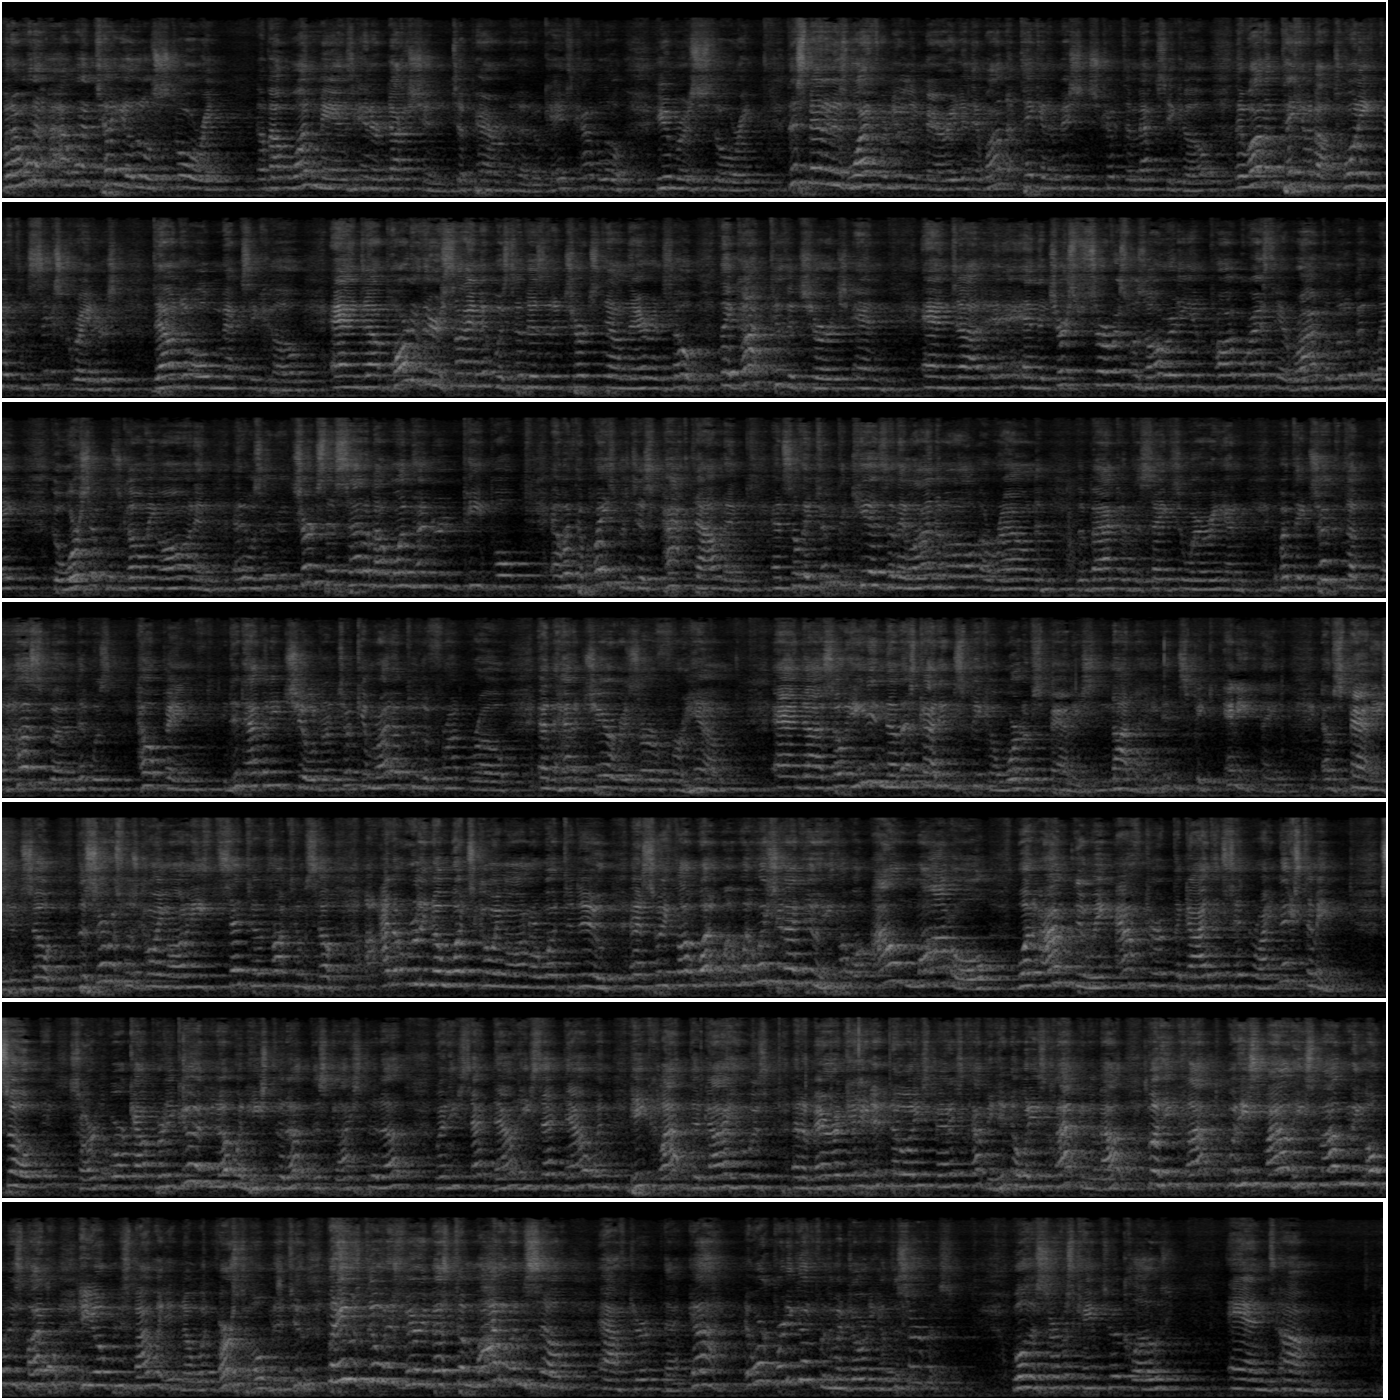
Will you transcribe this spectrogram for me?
But I want to I want to tell you a little story about one man's introduction to parenthood, okay? It's kind of a little humorous story. This man and his wife were newly married, and they wound up taking a mission trip to Mexico. They wound up taking about 25th and 6th graders down to Old Mexico. And uh, part of their assignment was to visit a church down there. And so they got to the church, and and, uh, and the church service was already in progress. They arrived a little bit late. The worship was going on, and, and it was a church that sat about 100 people, and but the place was just packed out. And, and so they took the kids and they lined them all around the back of the sanctuary. And but they took the, the husband that was helping, he didn't have any children, took him right up to the front row and had a chair reserved for him. And uh, so he didn't know, this guy didn't speak a word of Spanish, nada. He didn't speak anything of Spanish. And so the service was going on, and he said to thought to himself, I don't really know what's going on or what to do. And so he thought, what, what, what should I do? He thought, well, I'll model what I'm doing after the guy that's sitting right next to me. So started to work out pretty good. You know, when he stood up, this guy stood up. When he sat down, he sat down. When he clapped, the guy who was an American, he didn't know what he Spanish clapped. He didn't know what he was clapping about, but he clapped. When he smiled, he smiled. When he opened his Bible, he opened his Bible. He didn't know what verse to open it to, but he was doing his very best to model himself after that guy. It worked pretty good for the majority of the service. Well, the service came to a close, and um,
